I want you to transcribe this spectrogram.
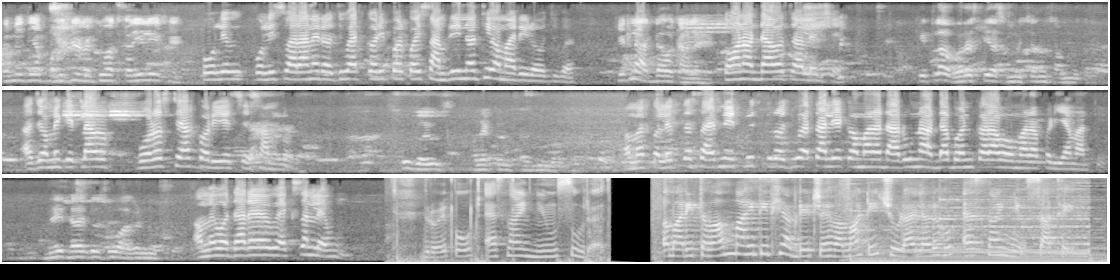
તમે ત્યાં પોલીસને રજૂઆત કરેલી છે? પોલીસ પોલીસવાળાને રજૂઆત કરી પણ કોઈ સાંભળી નથી અમારી રજૂઆત. કેટલા અડ્ડાઓ ચાલે છે? ત્રણ અડ્ડાઓ ચાલે છે. કેટલા વર્ષથી આ સમસ્યાનો સામનો કરે? આજે અમે કેટલા વર્ષથી ત્યાં કરીએ છીએ સામનો? શું ગયું કલેક્ટર સાહેબ અમે કલેક્ટર સાહેબને એટલું જ રજૂઆત આલીએ કે અમારા દારૂના અડ્ડા બંધ કરાવો અમારા ફળિયામાંથી. નહીં થાય તો શું આગળનું અમે વધારે એક્શન લેવું. Bureau report S nine news Surat. અમારી તમામ માહિતીથી અપડેટ રહેવા માટે જોડાયેલા રહો એસ નાઇન ન્યૂઝ સાથે.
